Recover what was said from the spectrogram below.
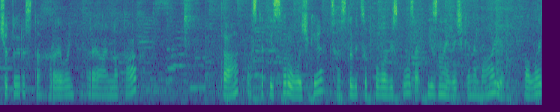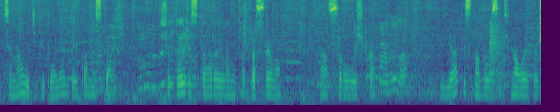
400 гривень. Реально так. Так, ось такі сорочки. Це 100% віскоза і знижечки немає, але ціна, ви тільки погляньте, яка низька. 400 гривень, яка красива сорочка. Ну. Якісна досить на вигляд.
